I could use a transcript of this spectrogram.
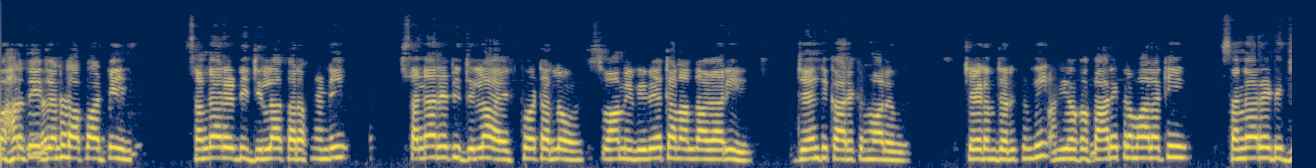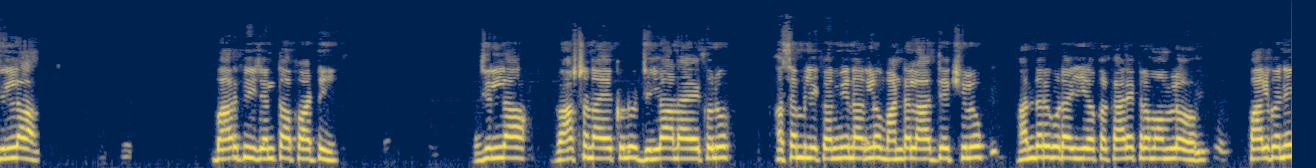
భారతీయ జనతా పార్టీ సంగారెడ్డి జిల్లా తరఫు నుండి సంగారెడ్డి జిల్లా హెడ్ క్వార్టర్లో స్వామి వివేకానంద గారి జయంతి కార్యక్రమాలు చేయడం జరుగుతుంది. ఈ యొక్క కార్యక్రమాలకి సంగారెడ్డి జిల్లా భారతీయ జనతా పార్టీ జిల్లా రాష్ట్ర నాయకులు జిల్లా నాయకులు అసెంబ్లీ కన్వీనర్లు మండల అధ్యక్షులు అందరూ కూడా ఈ యొక్క కార్యక్రమంలో పాల్గొని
